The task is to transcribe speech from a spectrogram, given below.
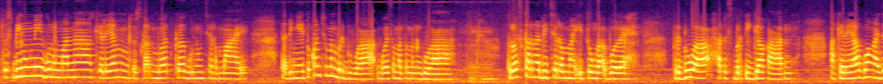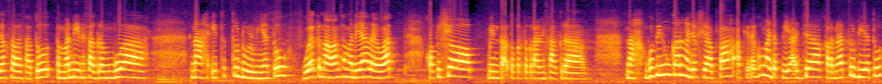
Terus bingung nih gunung mana, akhirnya memutuskan buat ke Gunung Ciremai. Tadinya itu kan cuma berdua, gue sama temen gue. Terus karena di Ciremai itu nggak boleh berdua, harus bertiga kan. Akhirnya gue ngajak salah satu teman di Instagram gue. Nah itu tuh dulunya tuh gue kenalan sama dia lewat coffee shop, minta tuker-tukeran Instagram. Nah, gue bingung kan ngajak siapa. Akhirnya gue ngajak dia aja karena tuh dia tuh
